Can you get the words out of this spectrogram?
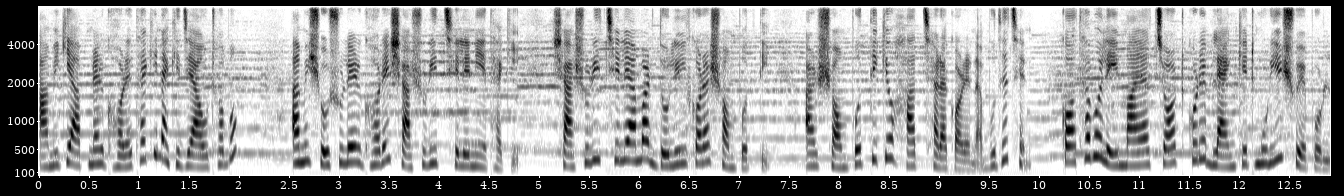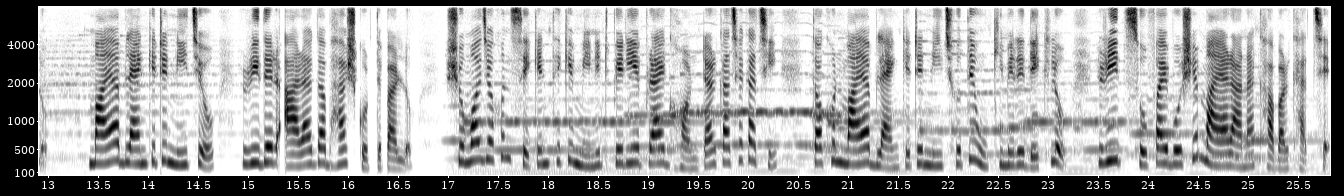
আমি কি আপনার ঘরে থাকি নাকি যে আউট হব? আমি শ্বশুরের ঘরে শাশুড়ির ছেলে নিয়ে থাকি। শাশুড়ির ছেলে আমার দলিল করা সম্পত্তি, আর সম্পত্তি কেউ হাতছাড়া করে না, বুঝেছেন? কথা বলেই মায়া চট করে ব্ল্যাঙ্কেট মুড়িয়ে শুয়ে পড়ল। মায়া ব্ল্যাঙ্কেটের নিচেও হৃদের আরাগা ভাস করতে পারল। সময় যখন সেকেন্ড থেকে মিনিট পেরিয়ে প্রায় ঘণ্টার কাছাকাছি, তখন মায়া ব্ল্যাঙ্কেটের নিচ হতে উঁকি মেরে দেখল, হৃদ সোফায় বসে মায়ার আনা খাবার খাচ্ছে।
